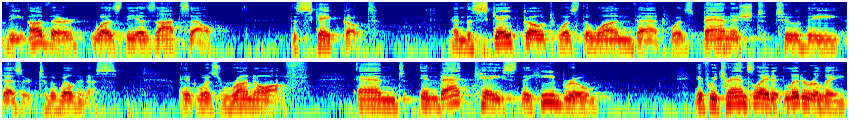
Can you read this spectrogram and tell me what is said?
the other was the azazel, the scapegoat. And the scapegoat was the one that was banished to the desert, to the wilderness. It was run off. And in that case, the Hebrew, if we translate it literally,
